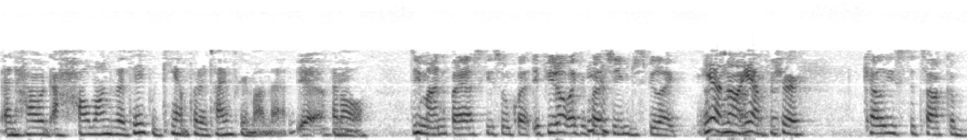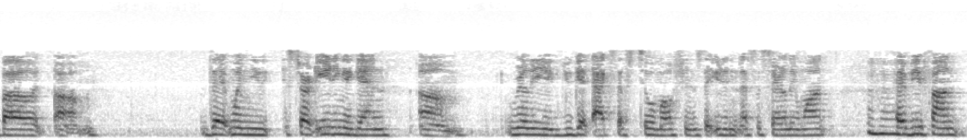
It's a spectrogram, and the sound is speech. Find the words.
And how how long does that take? We can't put a time frame on that. Yeah. At all. Do you mind if I ask you some questions? If you don't like a question, you can just be like, yeah. No. Uh-huh. Yeah. For sure. Kel used to talk about um, that when you start eating again, um, really you get access to emotions that you didn't necessarily want. Mhm. Have you found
